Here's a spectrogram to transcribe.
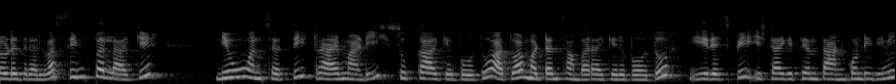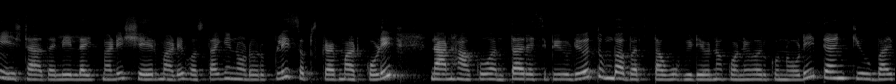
ನೋಡಿದ್ರಲ್ವ? ಸಿಂಪಲ್ಲಾಗಿ ನೀವು ಒಂದು ಸರ್ತಿ ಟ್ರೈ ಮಾಡಿ ಸುಕ್ಕ ಆಗಿರ್ಬೋದು ಅಥವಾ ಮಟನ್ ಸಾಂಬಾರು ಆಗಿರ್ಬೋದು ಈ ರೆಸಿಪಿ ಇಷ್ಟ ಆಗಿತ್ತೆ ಅಂತ ಅಂದ್ಕೊಂಡಿದ್ದೀನಿ ಇಷ್ಟ ಆದಲ್ಲಿ ಲೈಕ್ ಮಾಡಿ ಶೇರ್ ಮಾಡಿ, ಹೊಸದಾಗಿ ನೋಡೋರು ಪ್ಲೀಸ್ ಸಬ್ಸ್ಕ್ರೈಬ್ ಮಾಡ್ಕೊಳ್ಳಿ. ನಾನು ಹಾಕುವಂಥ ರೆಸಿಪಿ ವಿಡಿಯೋ ತುಂಬ ಬರ್ತಾವು. ವಿಡಿಯೋನ ಕೊನೆವರೆಗೂ ನೋಡಿ. Thank you bye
